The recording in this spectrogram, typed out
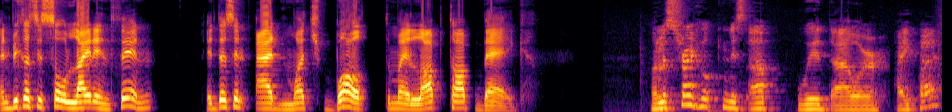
And because it's so light and thin, it doesn't add much bulk to my laptop bag. Now let's try hooking this up with our iPad.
